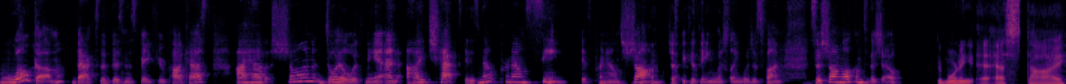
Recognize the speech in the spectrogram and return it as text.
Welcome back to the Business Breakthrough Podcast. I have Sean Doyle with me, and I checked. It is not pronounced Scene. It's pronounced Sean, just because the English language is fun. So, Sean, welcome to the show. Good morning, E- Estai.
